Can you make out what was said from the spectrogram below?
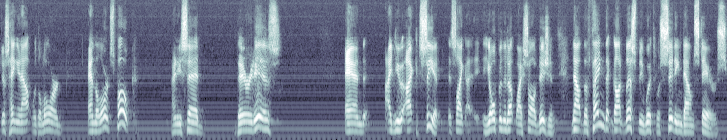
just hanging out with the Lord. And the Lord spoke, and He said, "There it is." And I knew I could see it. It's like uh, He opened it up. I saw a vision. Now, the thing that God blessed me with was sitting downstairs,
